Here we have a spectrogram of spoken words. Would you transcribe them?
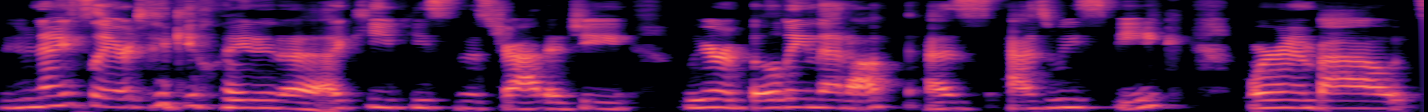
you nicely articulated a, a, key piece of the strategy. We are building that up as as we speak. We're in about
